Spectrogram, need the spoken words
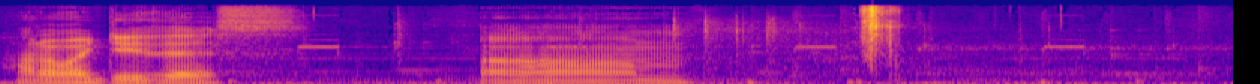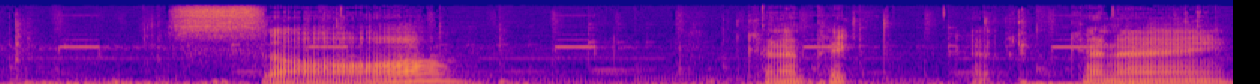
How do I do this? Um. Saw? Can I pick. Can I.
